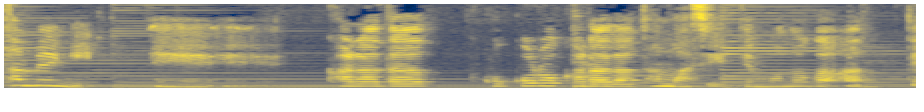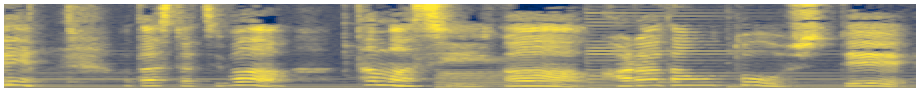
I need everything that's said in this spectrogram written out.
ために、えー、体心体魂ってものがあって私たちは魂が体を通して、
